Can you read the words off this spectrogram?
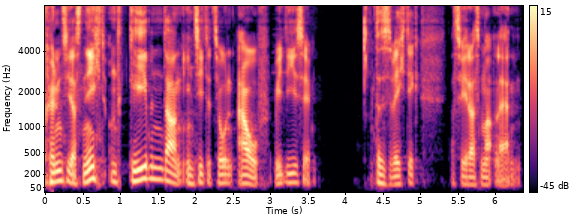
können sie das nicht und geben dann in Situationen auf, wie diese. Das ist wichtig, dass wir das mal lernen.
